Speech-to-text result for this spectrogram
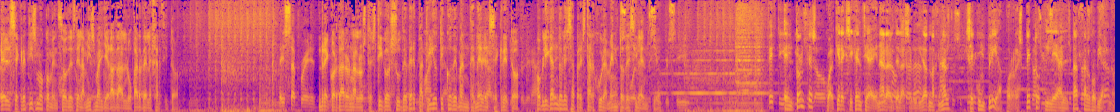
El secretismo comenzó desde la misma llegada al lugar del ejército. Recordaron a los testigos su deber patriótico de mantener el secreto, obligándoles a prestar juramento de silencio. Entonces, cualquier exigencia en aras de la seguridad nacional se cumplía por respeto y lealtad al gobierno.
